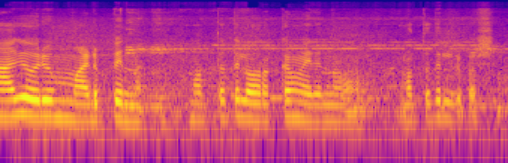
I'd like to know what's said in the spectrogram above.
ആകെ ഒരു മടുപ്പിന്ന്. മൊത്തത്തിൽ ഉറക്കം വരുന്നു. മൊത്തത്തിലൊരു പ്രശ്നം.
